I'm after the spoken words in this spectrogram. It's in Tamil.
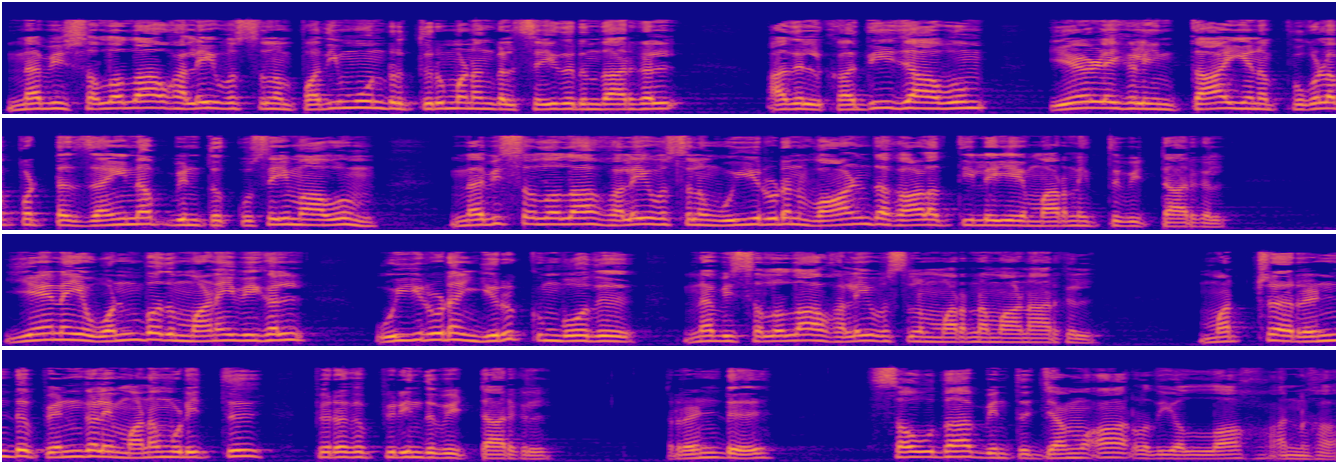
நபி சொல்லாஹ் அலைவாஸ்லம் பதிமூன்று திருமணங்கள் செய்திருந்தார்கள். அதில் கதீஜாவும் ஏழைகளின் தாய் என புகழப்பட்ட ஜைனப் பின் குசைமாவும் நபி ஸல்லல்லாஹு அலைஹி உயிருடன் வாழ்ந்த காலத்திலேயே மரணித்து விட்டார்கள். ஏனைய ஒன்பது மனைவிகள் உயிருடன் இருக்கும்போது நபி ஸல்லல்லாஹு அலைஹி மரணமானார்கள். மற்ற ரெண்டு பெண்களை மணமுடித்து பிறகு பிரிந்து விட்டார்கள். ரெண்டு சௌதா பின் ஜம்ஆ ரதியுல்லாஹ் அன்ஹா.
